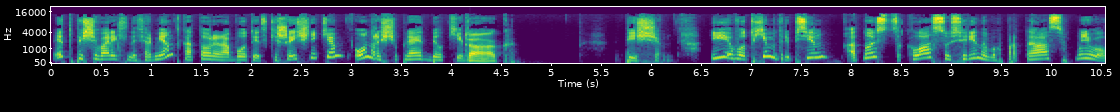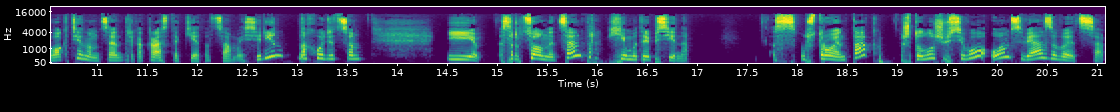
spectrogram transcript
Это пищеварительный фермент, который работает в кишечнике, он расщепляет белки. Так. Пищи. И вот химотрипсин относится к классу сериновых протеаз. У него в активном центре как раз-таки этот самый серин находится. И сорбционный центр химотрипсина устроен так, что лучше всего он связывается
